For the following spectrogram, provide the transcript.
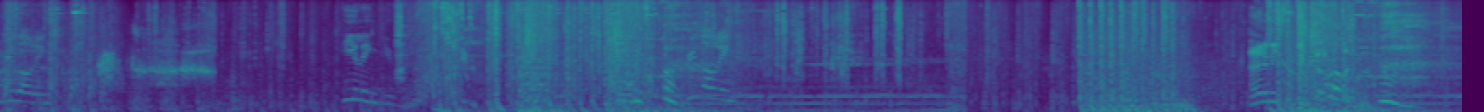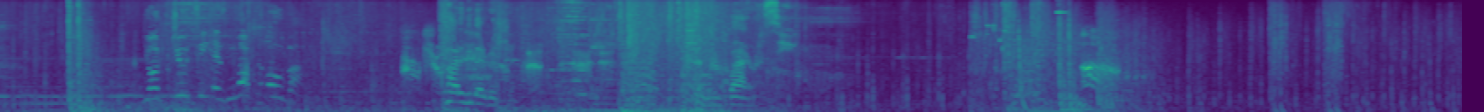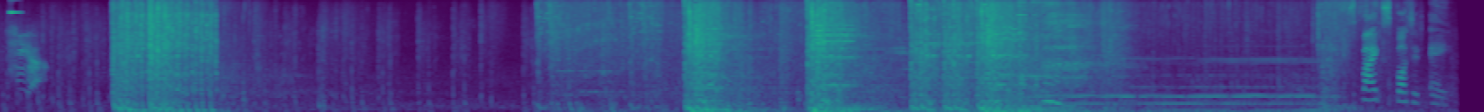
Reloading. Healing you. Reloading. Enemies. Your duty is not over. Cutting their vision. Embarrassing. Spike spotted A.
